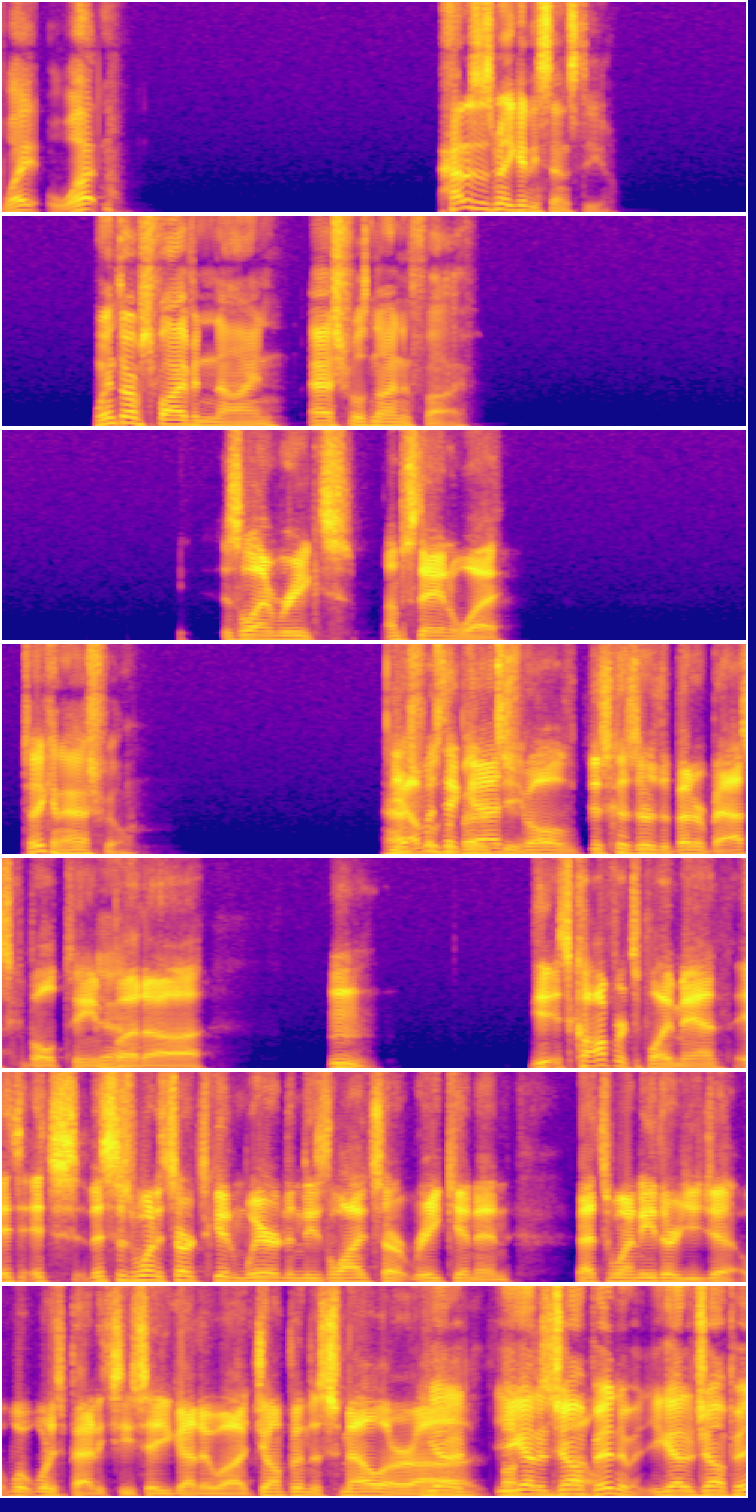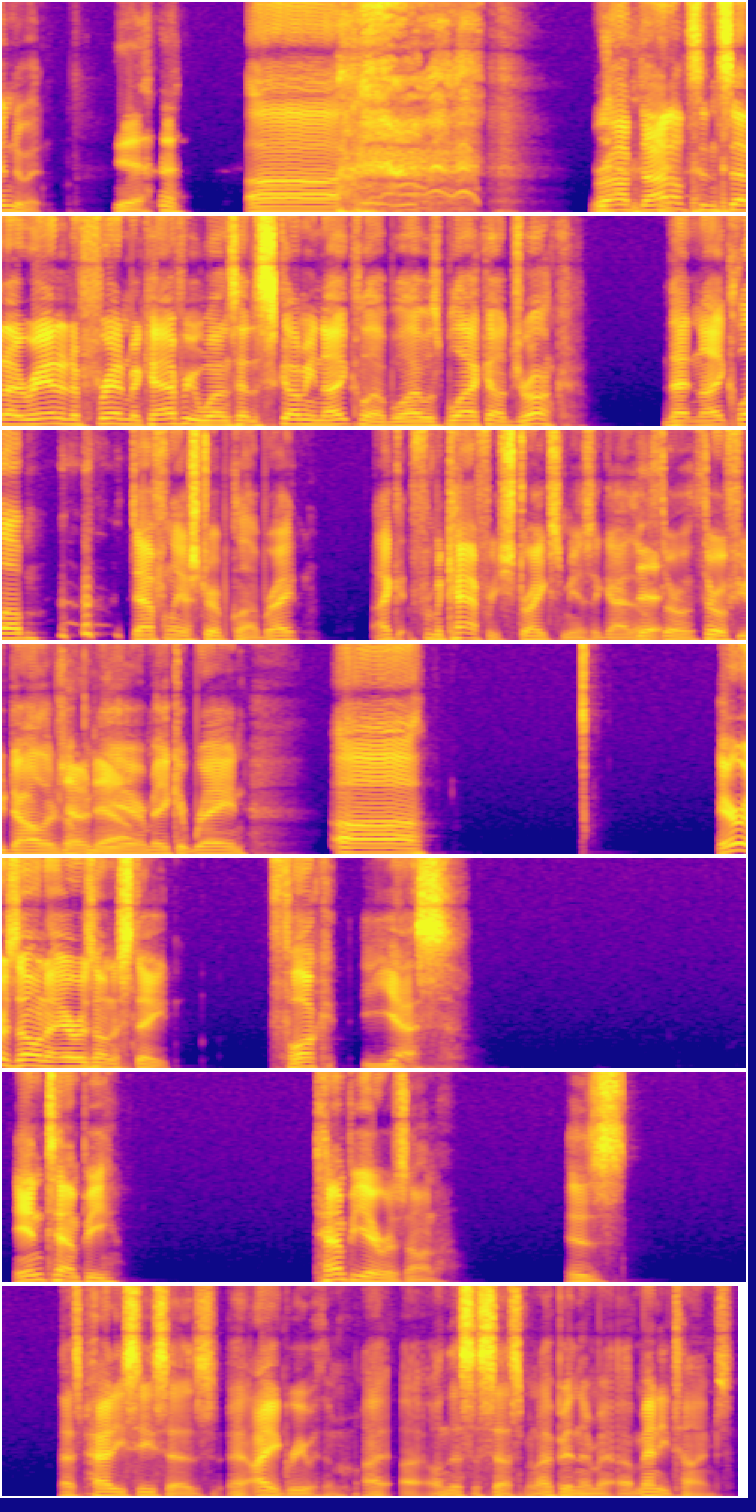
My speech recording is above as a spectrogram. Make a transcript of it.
Wait, what? How does this make any sense to you? Winthrop's five and nine. Asheville's nine and five. This line reeks. I'm staying away. Taking Asheville. Asheville's yeah, I'm gonna take Asheville team. just because they're the better basketball team. Yeah. But uh, mm, it's conference play, man. It's it's this is when it starts getting weird and these lines start reeking, and that's when either you just what what does Patty C say? You got to uh, jump in the smell or uh, you got to jump into it. You got to jump into it. Yeah. Uh, Rob Donaldson said I ran into Fran McCaffery once at a scummy nightclub while I was blackout drunk. That nightclub, definitely a strip club, right? I could, for McCaffery strikes me as a guy that'll yeah. throw throw a few dollars no up in doubt. the air, make it rain. Uh, Arizona, Arizona State. Fuck yes. In Tempe, Tempe, Arizona is as Patty C says, I agree with him I, I, on this assessment. I've been there ma- uh, many times.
